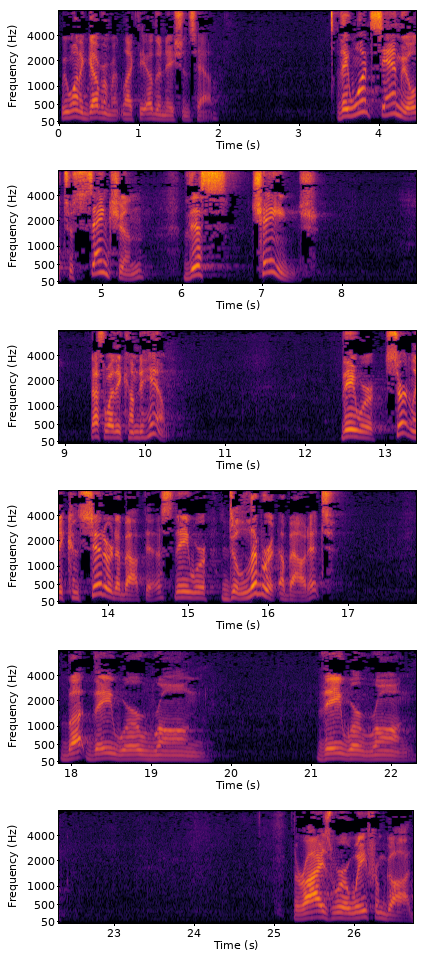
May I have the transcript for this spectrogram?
We want a government like the other nations have. They want Samuel to sanction this change. That's why they come to him. They were certainly considerate about this. They were deliberate about it, but they were wrong. They were wrong. Their eyes were away from God.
